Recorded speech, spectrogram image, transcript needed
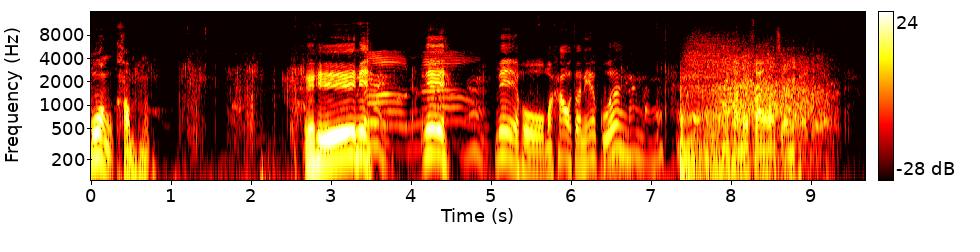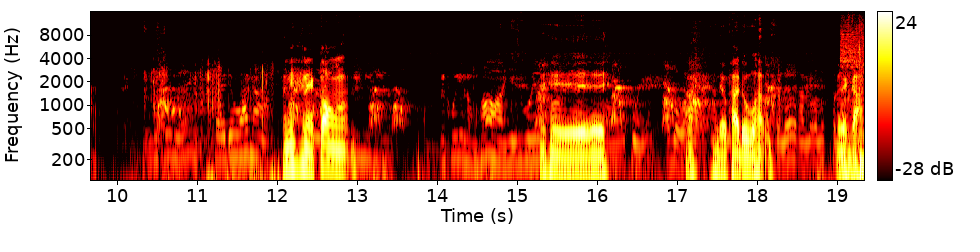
ม่วงคำครับเฮ้ยนี่ นี่ นี่โห มาเข้าตอนนี้แล้วกูเอ้ยนั่งหลังไหมมีทางรถไฟครับสวยงาม เคยดูวัดน่ะอันนี้ไหนกล้อง ไปคุยกับหลวงพ่อยืนคุยเฮ้ยอะเดี๋ยวพาดูครับไปเลยครับรถรถ บรรยากาศ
